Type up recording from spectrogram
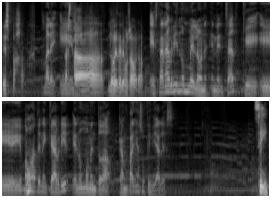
es paja. Vale, eh, Hasta lo que tenemos ahora. están abriendo un melón en el chat que eh, vamos ¿Oh? a tener que abrir en un momento dado. Campañas oficiales. Sí.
